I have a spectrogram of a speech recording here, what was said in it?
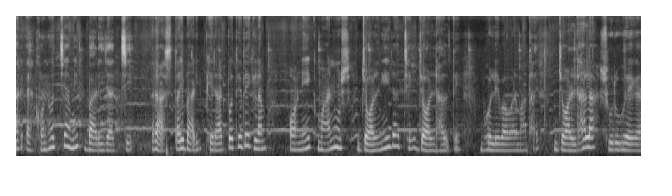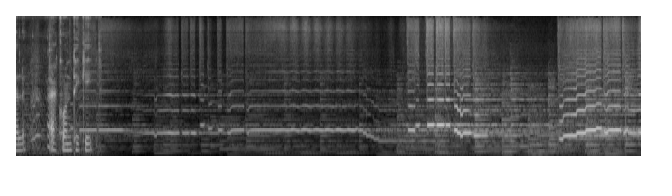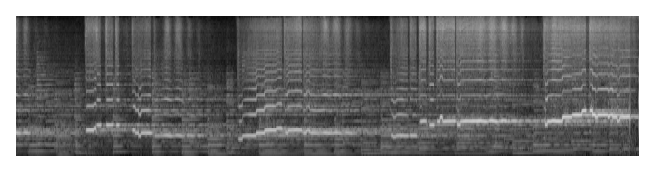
আর এখন হচ্ছে আমি বাড়ি যাচ্ছি। রাস্তায় বাড়ি ফেরার পথে দেখলাম অনেক মানুষ জল নিয়ে যাচ্ছে জল ঢালতে। ভোলে বাবার মাথায় জল ঢালা শুরু হয়ে গেল। এখন থেকেই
